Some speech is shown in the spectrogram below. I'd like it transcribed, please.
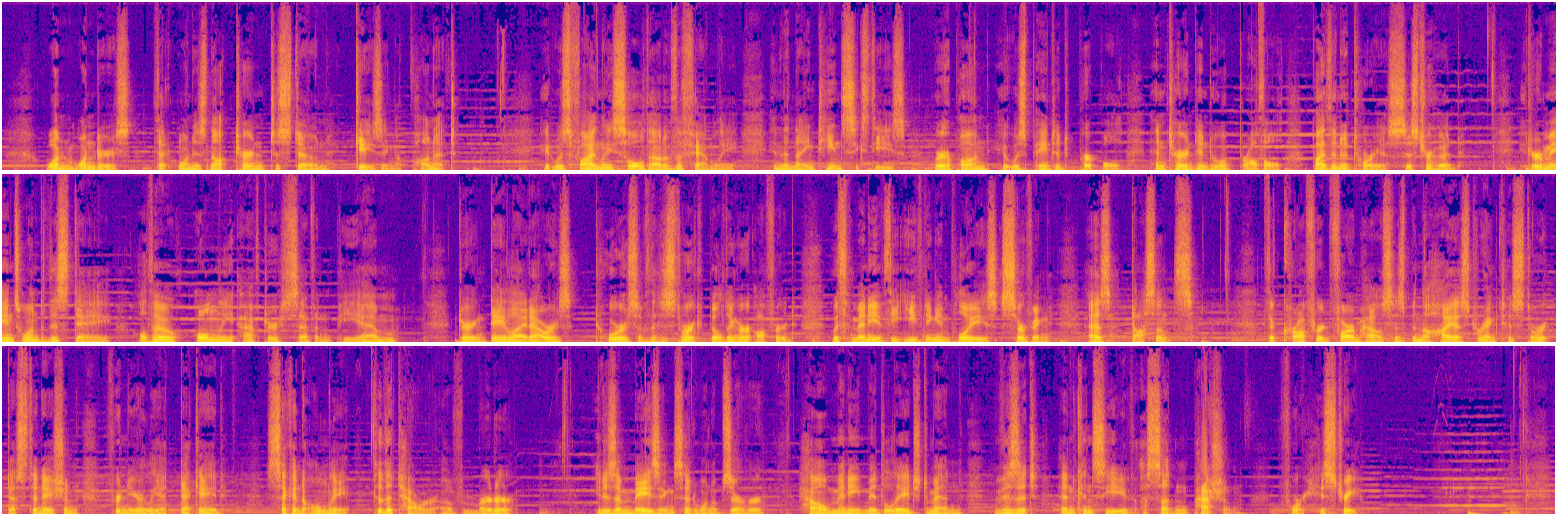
One wonders that one is not turned to stone gazing upon it. It was finally sold out of the family in the 1960s, whereupon it was painted purple and turned into a brothel by the notorious Sisterhood. It remains one to this day, although only after 7 p.m. During daylight hours, tours of the historic building are offered, with many of the evening employees serving as docents. The Crawford farmhouse has been the highest ranked historic destination for nearly a decade, second only to the Tower of Murder. It is amazing, said one observer, how many middle aged men visit and conceive a sudden passion for history.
